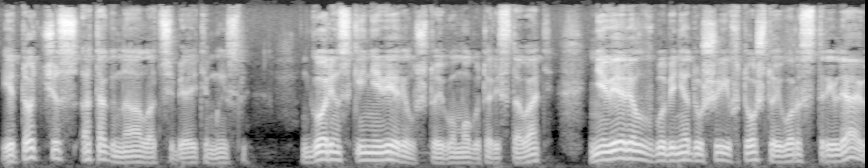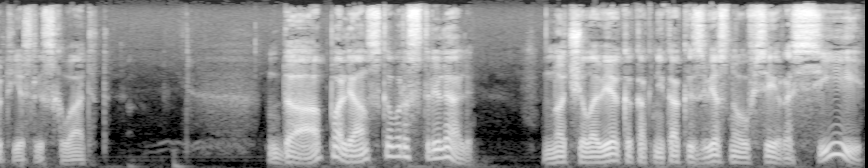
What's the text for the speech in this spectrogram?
и тотчас отогнал от себя эти мысли. Горинский не верил, что его могут арестовать, не верил в глубине души и в то, что его расстреляют, если схватят. Да, Полянского расстреляли, но человека, как никак известного всей России,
